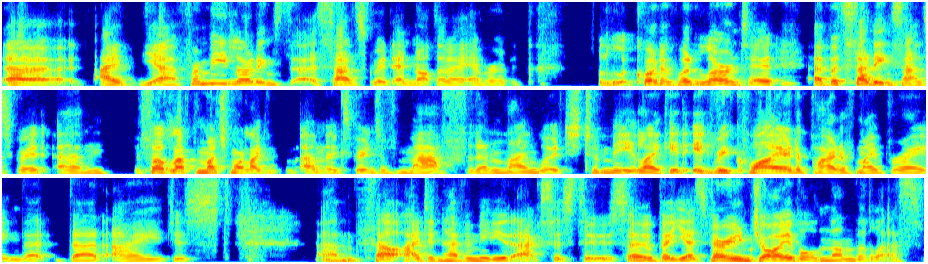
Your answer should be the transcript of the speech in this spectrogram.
I yeah, for me, learning Sanskrit, and not that I ever quote unquote learned it, uh, but studying Sanskrit um, felt like much more like um, an experience of math than language to me. Like it, it required a part of my brain that that I just um, felt I didn't have immediate access to. So, but yes, very enjoyable nonetheless.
